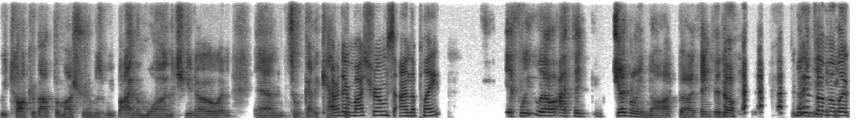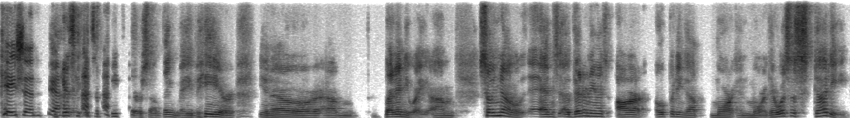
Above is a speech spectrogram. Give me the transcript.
we talk about the mushrooms we buy them lunch you know and and so we've got a cap Are there mushrooms on the plate? If we well i think generally not but i think that Oh. if, Depends on the location. I Yeah. guess he gets a pizza or something, maybe, or you know, or um. But anyway, um. So no, and uh, veterinarians are opening up more and more. There was a study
